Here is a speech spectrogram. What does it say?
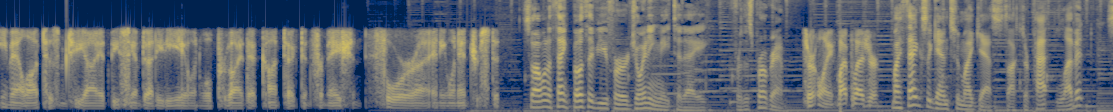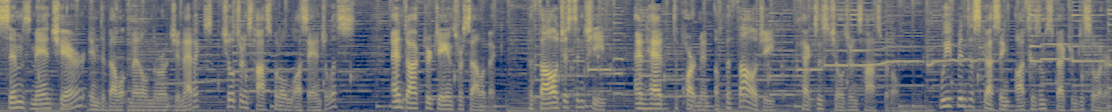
email autismgi at bcm.edu and we'll provide that contact information for uh, anyone interested. So I want to thank both of you for joining me today for this program. Certainly. My pleasure. My thanks again to my guests, Dr. Pat Levitt, Simms/Mann Chair in Developmental Neurogenetics, Children's Hospital, Los Angeles, and Dr. James Versalovic, Pathologist in Chief and Head Department of Pathology, Texas Children's Hospital. We've been discussing autism spectrum disorder.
